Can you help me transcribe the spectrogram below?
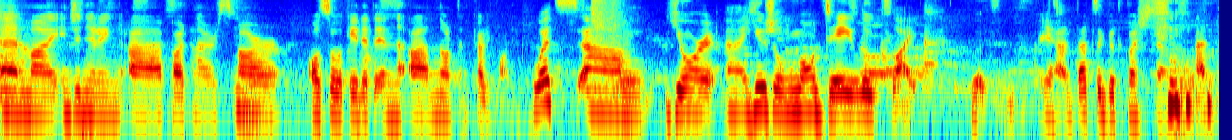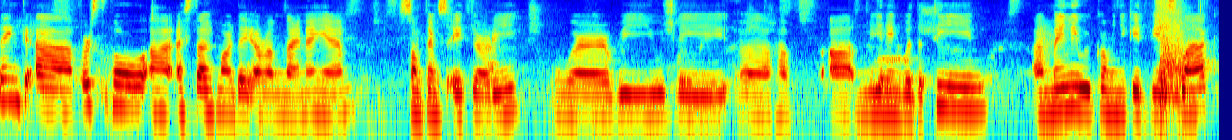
and my engineering uh, partners are also located in uh, Northern California. What's um, your uh, usual remote day look like? Yeah, that's a good question. I think uh, first of all, uh, I start my day around 9 a.m. Sometimes 8:30, where we usually uh, have a meeting with the team. Uh, mainly, we communicate via Slack,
